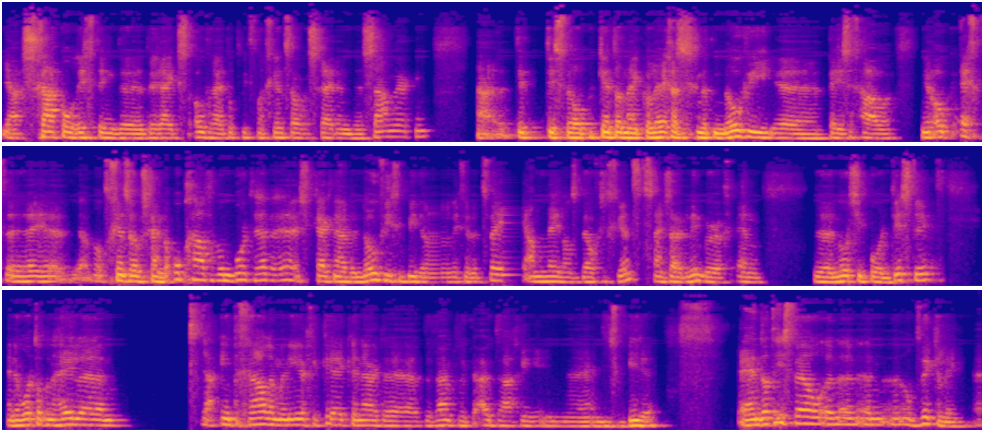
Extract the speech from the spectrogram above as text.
ja, schakel richting de, de Rijksoverheid op het gebied van grensoverschrijdende samenwerking. Nou, dit, is wel bekend dat mijn collega's zich met Novi uh, bezighouden. Nu ook echt uh, ja, wat grensoverschrijdende opgaven op een bord hebben. Hè. Als je kijkt naar de Novi-gebieden, dan liggen er twee aan de Nederlands-Belgische grens. Dat zijn Zuid-Limburg en de Noordseapoort District. En er wordt op een hele ja, integrale manier gekeken naar de, de ruimtelijke uitdagingen in, in die gebieden. En dat is wel een, een, een ontwikkeling. Uh,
